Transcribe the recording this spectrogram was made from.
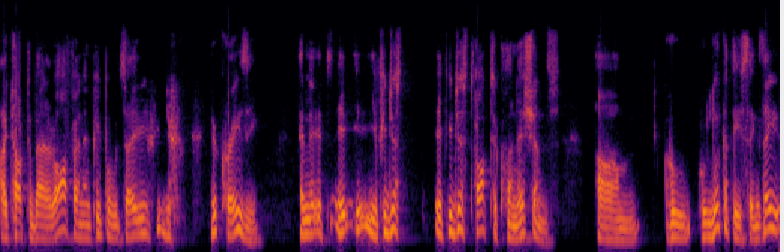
I talked about it often, and people would say, "You're, you're crazy," and it's it, if you just if you just talk to clinicians um, who who look at these things, they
